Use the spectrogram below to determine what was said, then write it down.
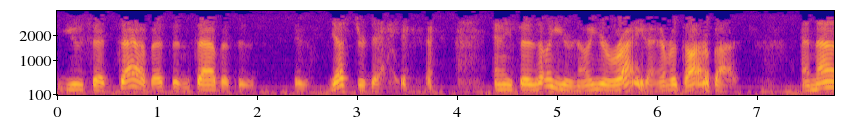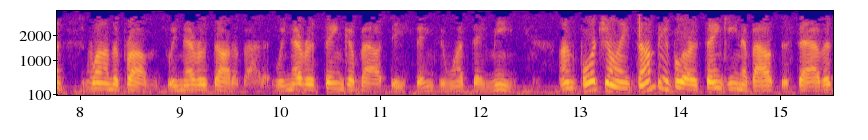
you said Sabbath, and Sabbath is, is yesterday. and he says, Oh, you know, you're right. I never thought about it. And that's one of the problems. We never thought about it. We never think about these things and what they mean. Unfortunately, some people are thinking about the Sabbath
